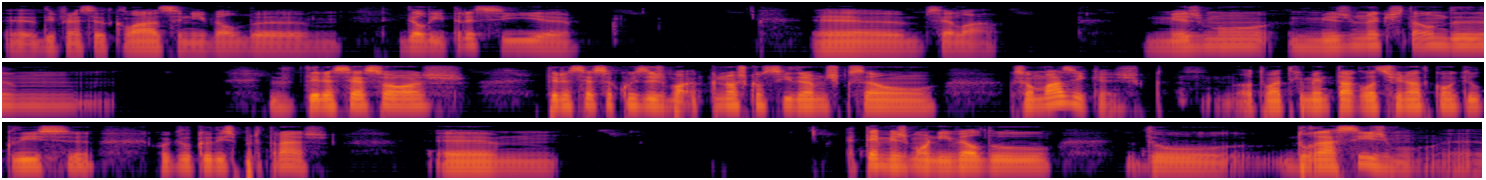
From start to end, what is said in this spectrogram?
eh, diferença de classe, a nível de, da literacia, eh, sei lá, mesmo, mesmo na questão de, de ter acesso aos ter acesso a coisas que nós consideramos que são que são básicas, que automaticamente está relacionado com aquilo que disse, com aquilo que eu disse para trás. Ehm, até mesmo ao nível do, do, do racismo. Eh,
